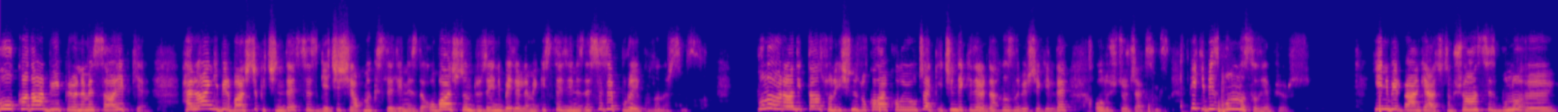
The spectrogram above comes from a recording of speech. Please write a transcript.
Bu o kadar büyük bir öneme sahip ki herhangi bir başlık içinde siz geçiş yapmak istediğinizde, o başlığın düzeyini belirlemek istediğinizde siz hep burayı kullanırsınız. Bunu öğrendikten sonra işiniz o kadar kolay olacak ki içindekileri de hızlı bir şekilde oluşturacaksınız. Peki biz bunu nasıl yapıyoruz? Yeni bir belge açtım. Şu an siz bunu e,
